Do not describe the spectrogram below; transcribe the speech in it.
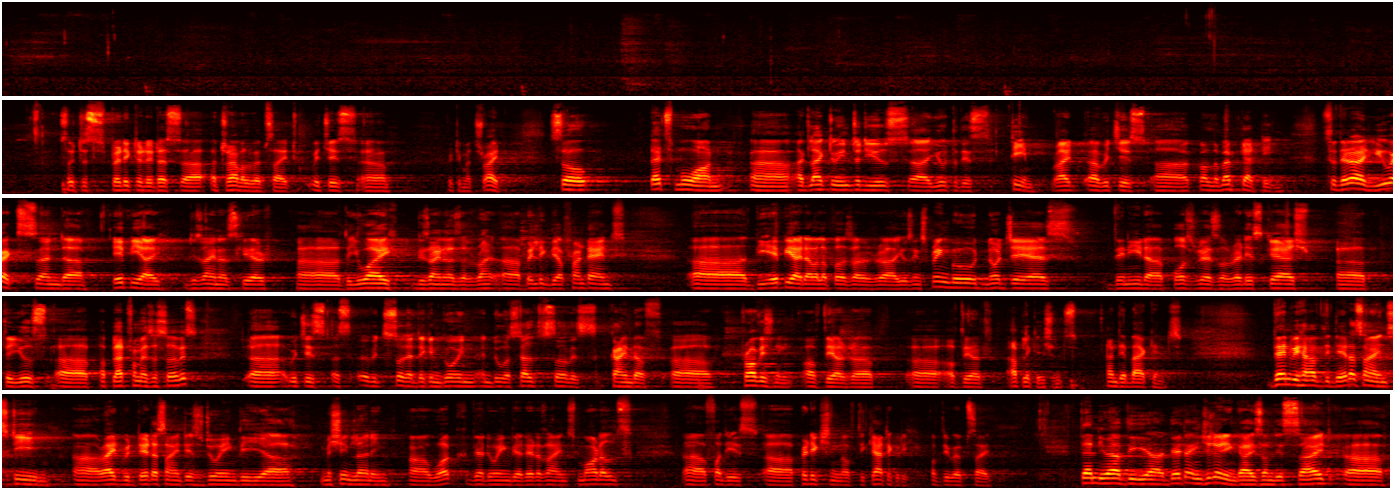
So it just predicted it as uh, a travel website, which is uh, pretty much right. So let's move on. Uh, I'd like to introduce uh, you to this team, right, uh, which is uh, called the WebCat team. So there are UX and uh, API designers here. Uh, the UI designers are uh, building their front ends. Uh, the API developers are uh, using Spring Boot, Node.js. They need a Postgres or Redis cache. Uh, they use a platform as a service, which is a, which, so that they can go in and do a self-service kind of provisioning of their of their applications and their backends. Then we have the data science team, uh, right, with data scientists doing the uh, machine learning uh, work. They're doing their data science models uh, for this uh, prediction of the category of the website. Then you have the uh, data engineering guys on this side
